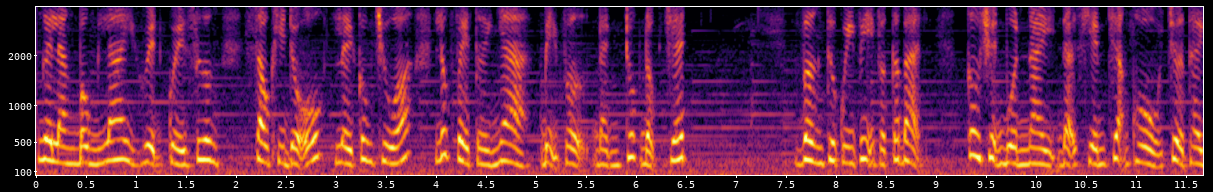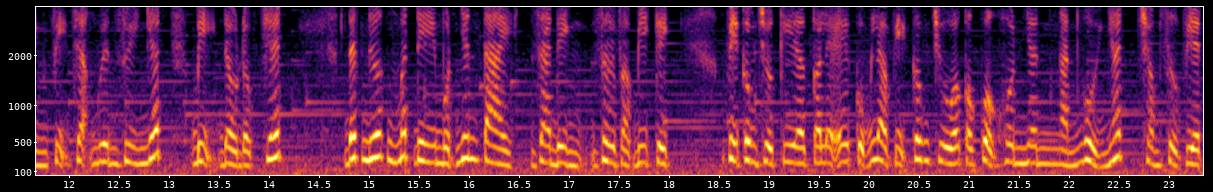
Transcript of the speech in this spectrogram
người làng Bồng Lai, huyện Quế Dương, sau khi đỗ, lấy công chúa, lúc về tới nhà, bị vợ đánh thuốc độc chết. Vâng, thưa quý vị và các bạn, câu chuyện buồn này đã khiến Trạng Hổ trở thành vị trạng nguyên duy nhất bị đầu độc chết. Đất nước mất đi một nhân tài, gia đình rơi vào bi kịch. Vị công chúa kia có lẽ cũng là vị công chúa có cuộc hôn nhân ngắn ngủi nhất trong sử Việt.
